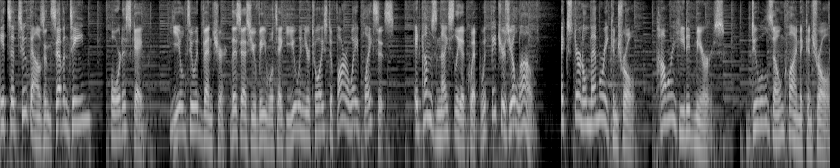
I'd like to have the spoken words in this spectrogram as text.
It's a 2017 Ford Escape. Yield to adventure. This SUV will take you and your toys to faraway places. It comes nicely equipped with features you'll love. External memory control, power heated mirrors, dual zone climate control,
